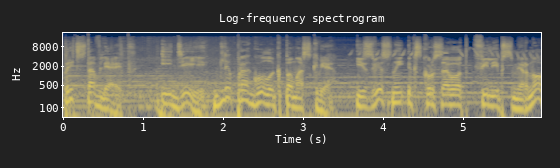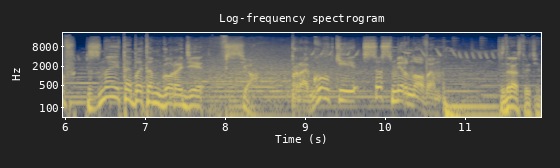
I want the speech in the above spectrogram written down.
представляет Идеи для прогулок по Москве. Известный экскурсовод Филипп Смирнов знает об этом городе все. Прогулки со Смирновым. Здравствуйте.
